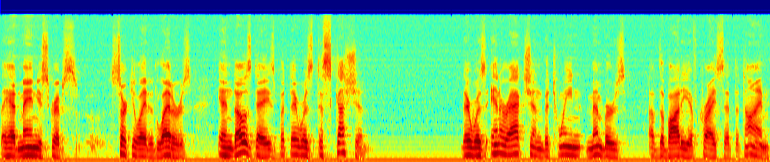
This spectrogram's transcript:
they had manuscripts, circulated letters in those days, but there was discussion. There was interaction between members of the body of Christ at the time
